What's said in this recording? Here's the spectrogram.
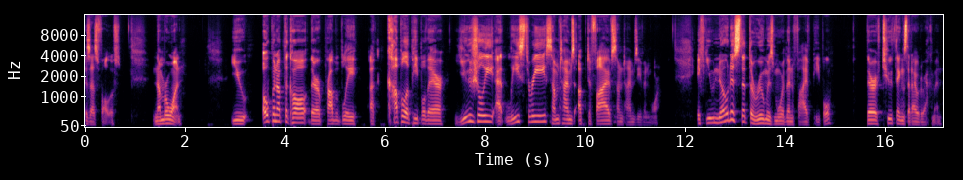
is as follows. Number one, you open up the call. There are probably a couple of people there usually at least three, sometimes up to five, sometimes even more. If you notice that the room is more than five people, there are two things that I would recommend.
